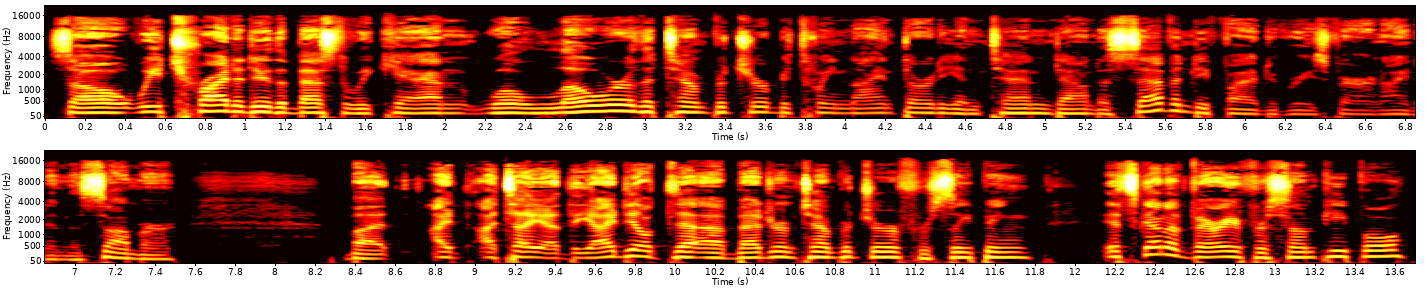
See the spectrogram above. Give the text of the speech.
So we try to do the best that we can. We'll lower the temperature between 9:30 and 10 down to 75 degrees Fahrenheit in the summer. But I, I tell you, the ideal te- uh, bedroom temperature for sleeping, it's going to vary for some people.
